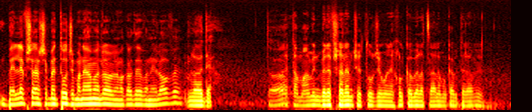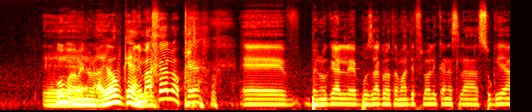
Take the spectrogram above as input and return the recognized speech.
בלב שלם שבן תורג'מן היה אומר לו למכבי תל אביב אני לא עובר? לא יודע. טוב. אתה מאמין בלב שלם שתורג'מן יכול לקבל הצעה למכבי תל אביב? הוא מאמין אולי. היום כן. אני מאחל לו, כן. אה, בנוגע לבוזגלו, אתה מעדיף לא להיכנס לסוגיה?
